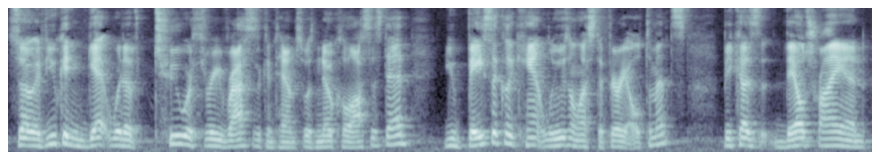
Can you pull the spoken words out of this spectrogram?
So if you can get rid of two or three Vraska's Contempts with no Colossus dead, you basically can't lose unless Teferi ultimates, because they'll try and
